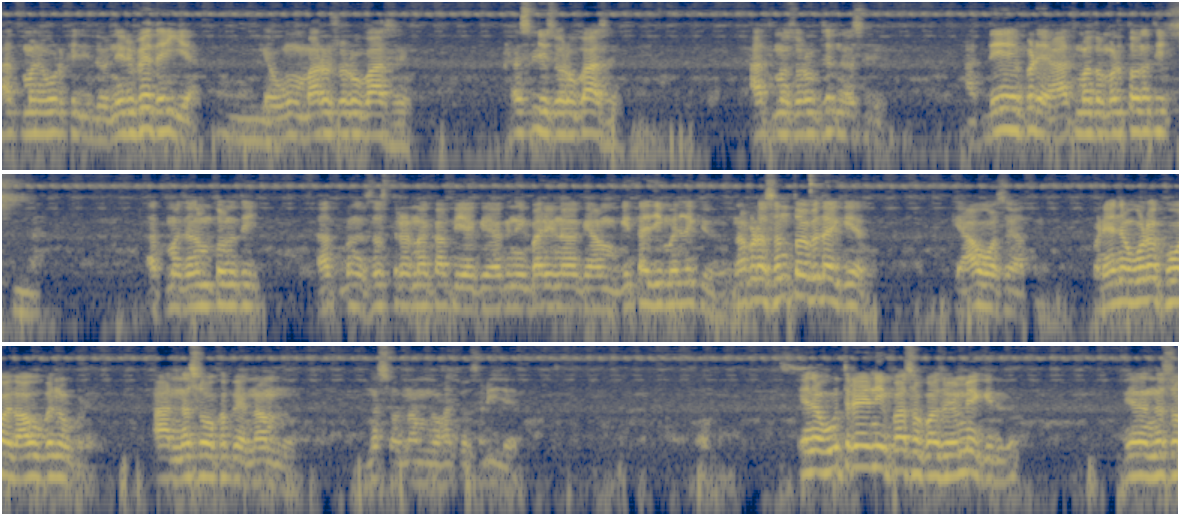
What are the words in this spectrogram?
આત્માને ઓળખી દીધો. નિર્ભય થઈ ગયા કે હું મારું સ્વરૂપ આ છે. અસલી સ્વરૂપ આ છે. આત્મ સ્વરૂપ છે ને અસલી. આ દેહ પડે. આત્મા તો મળતો નથી. આત્મા જન્મતો નથી. આત્માને શસ્ત્ર ન કાપીએ કે અગ્નિ બારી ન કે આમ ગીતાજીમાં લખ્યું. અને આપણા સંતો બધા કહે કે આવો છે આત્મા પણ એને ઓળખવો હોય તો આવું બનવું પડે. આ નશો ખપે નામનો. નશો નામનો હાથો સડી જાય. એને ઉતરે નહીં પાછો પાછો એમ કીધું એને નશો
